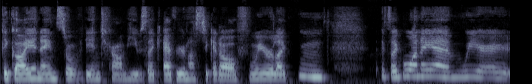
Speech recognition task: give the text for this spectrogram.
the guy announced over the intercom he was like everyone has to get off, and we were like, hmm, it's like 1 a.m. We are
